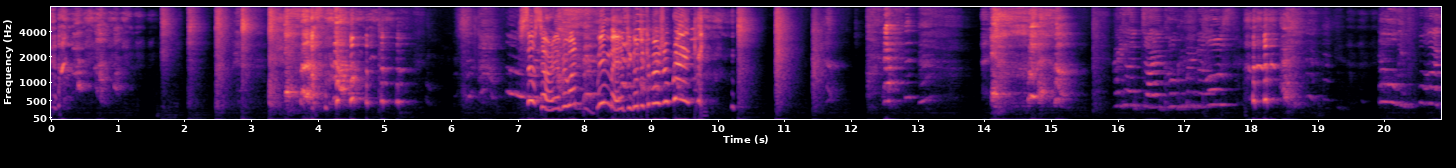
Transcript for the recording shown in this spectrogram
so sorry, everyone. We may have to go to commercial break. I got Diet Coke in my nose. Holy fuck.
